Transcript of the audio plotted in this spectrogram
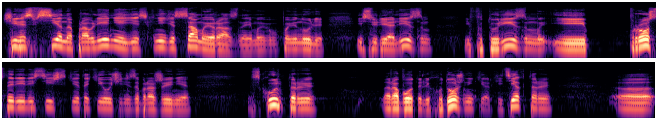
через все направления. Есть книги самые разные. Мы упомянули и сюрреализм, и футуризм, и просто реалистические такие очень изображения. Скульпторы работали, художники, архитекторы. Э,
